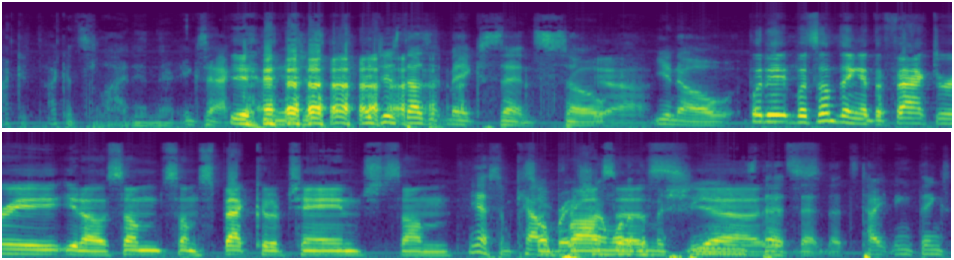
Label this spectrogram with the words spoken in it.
I could I could slide in there exactly. I mean, it, just, it just doesn't make sense. So Yeah. you know, But it, but something at the factory, you know, some some spec could have changed. Some yeah, some some calibration on one of the machines Yeah, that, that that's tightening things.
